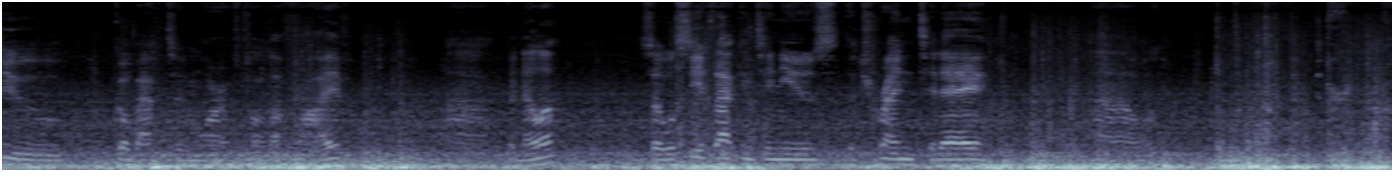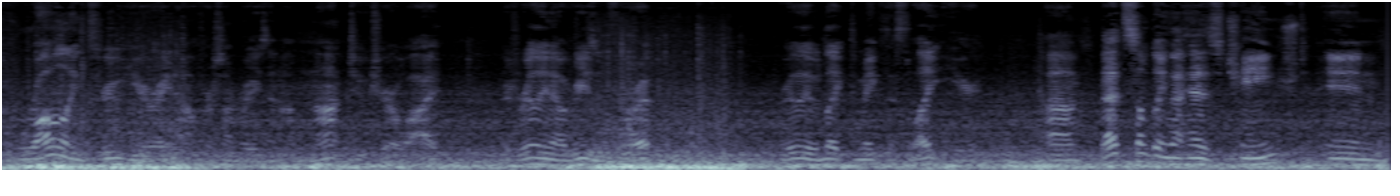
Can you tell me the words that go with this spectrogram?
to go back to more of 12.5 uh, vanilla. So we'll see if that continues the trend today. Uh, we're crawling through here right now for some reason. I'm not too sure why. There's really no reason for it. Really would like to make this light here. Um, that's something that has changed in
